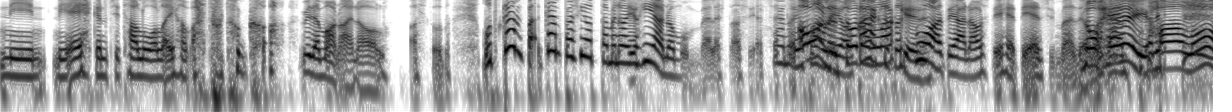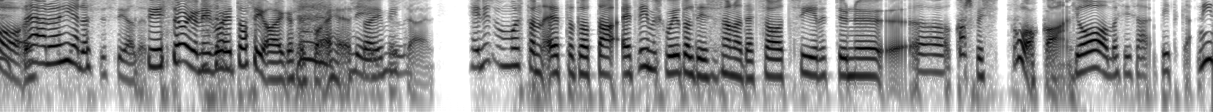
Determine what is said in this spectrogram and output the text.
niin, niin ehkä nyt sitten haluaa olla ihan vastuutonkaan, mitä mä oon aina ollut vastuuta. Mutta kämppä, kämppä sijoittaminen on jo hieno mun mielestä asia. Et Sehän on jo On, paljon. todellakin. 18-vuotiaana ostin heti ensimmäisen. No hei, kämppän. haloo. Sehän on hienosti sijoitettu. Siis se on jo niinku, tosi aikaisessa vaiheessa, Niin, ei kyllä. mitään. Hei nyt mä muistan, että, tota, että viimeksi kun juteltiin, sä sanoit, että sä oot siirtynyt äh, kasvisruokaan. Joo, mä sisä pitkä. Niin,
